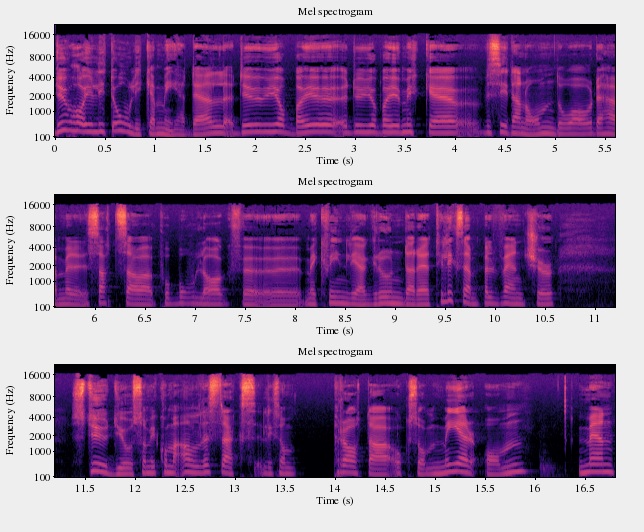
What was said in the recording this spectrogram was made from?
du har ju lite olika medel. Du jobbar ju, du jobbar ju mycket vid sidan om då och det här med att satsa på bolag för, med kvinnliga grundare, till exempel Venture Studio som vi kommer alldeles strax liksom prata också mer om. Men,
